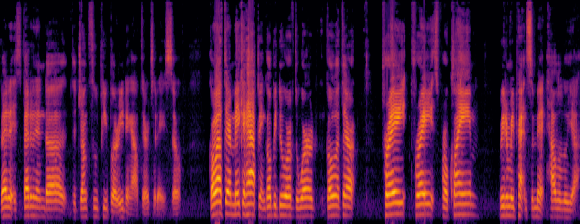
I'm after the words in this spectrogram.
better. It's better than the the junk food people are eating out there today. So go out there, make it happen. Go be doer of the word. Go out there, pray, praise, proclaim, read and repent and submit. Hallelujah.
